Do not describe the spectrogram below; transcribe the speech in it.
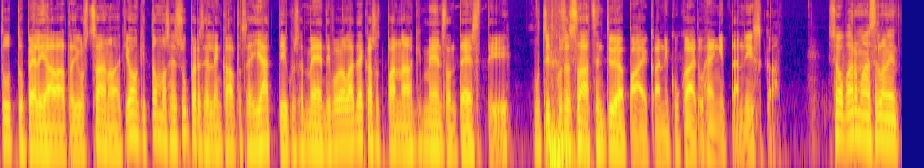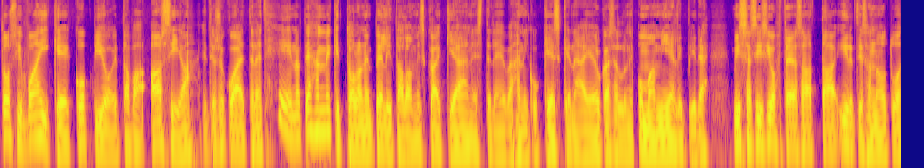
tuttu pelialalta just sanoi, että johonkin tuommoisen Supercellin kaltaisen jättiin, kun sä meet, niin voi olla, että ekasut pannaan mensan testiin mutta sitten kun sä saat sen työpaikan, niin kukaan ei tule hengittää niskaa. Se on varmaan sellainen tosi vaikea kopioitava asia, että jos joku ajattelee, että hei, no tehdään mekin tuollainen pelitalo, missä kaikki äänestelee vähän niin kuin keskenään ja jokaisella on oma mielipide, missä siis johtaja saattaa irtisanoutua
